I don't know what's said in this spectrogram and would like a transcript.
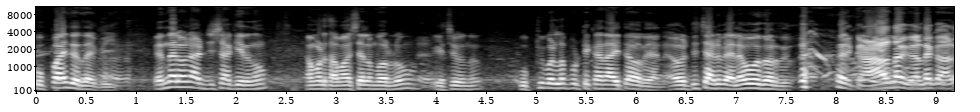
കുപ്പായം ചെറുതായി പോയി എന്നാലും അവൻ അഡ്ജസ്റ്റ് ആക്കിയിരുന്നു. നമ്മൾ തമാശയെല്ലാം പറഞ്ഞു. ഇച്ചു വന്നു കുപ്പി വെള്ളം പൊട്ടിക്കാനായിട്ടാ പറയാൻ ഒട്ടിച്ചാണ് വില പോകുന്നു പറഞ്ഞു. കാണണ്ട കണ്ട കാണ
